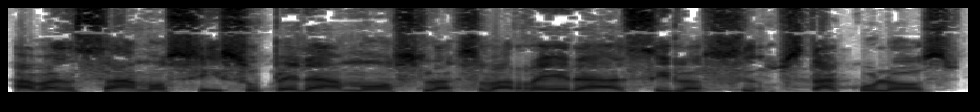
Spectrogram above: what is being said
avanzamos y superamos las barreras y los obstáculos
